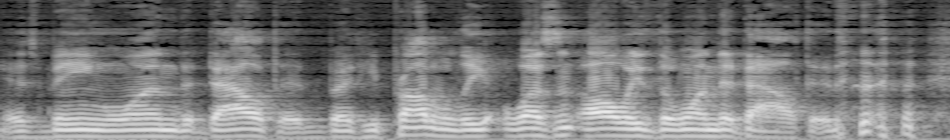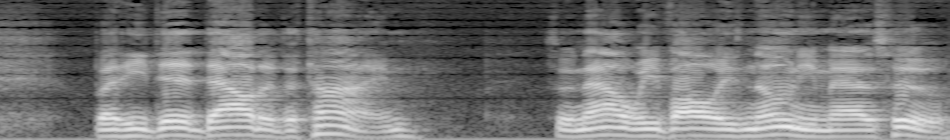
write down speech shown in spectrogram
as being one that doubted, but he probably wasn't always the one that doubted. but he did doubt at the time so now we've always known him as who?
